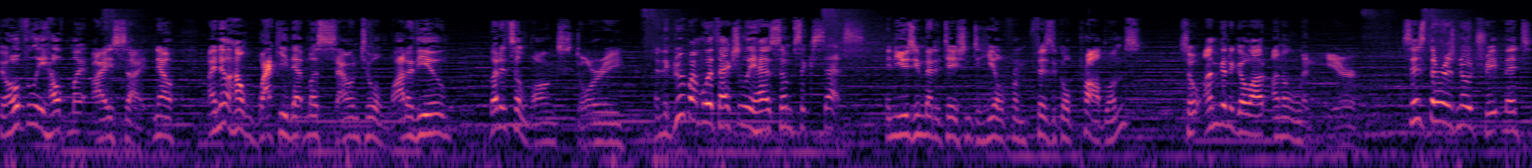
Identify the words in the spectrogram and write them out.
to hopefully help my eyesight. Now, I know how wacky that must sound to a lot of you, but it's a long story. And the group I'm with actually has some success in using meditation to heal from physical problems. So I'm going to go out on a limb here. Since there is no treatment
